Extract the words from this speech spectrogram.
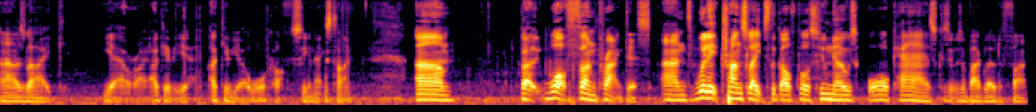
And I was like, "Yeah, all right, I'll give you, I'll give you a walk off. See you next time." Um, but what fun practice. And will it translate to the golf course? Who knows or cares because it was a bag load of fun.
